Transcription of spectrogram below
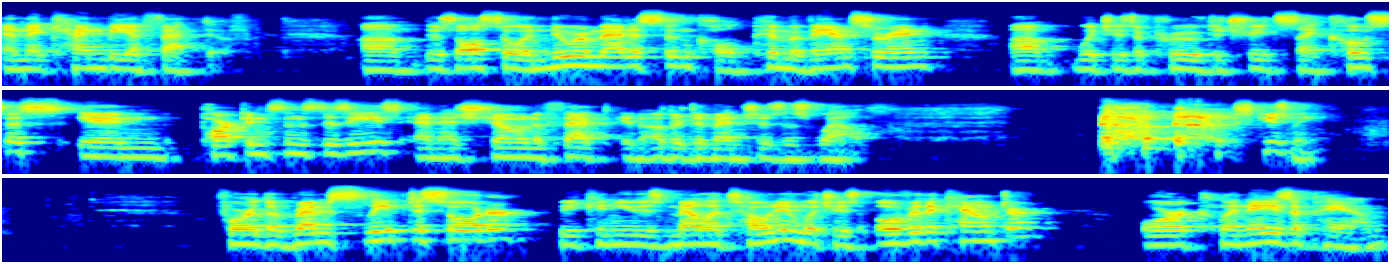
and they can be effective. Um, there's also a newer medicine called pimavanserin, um, which is approved to treat psychosis in Parkinson's disease and has shown effect in other dementias as well. Excuse me. For the REM sleep disorder, we can use melatonin, which is over the counter, or clonazepam,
